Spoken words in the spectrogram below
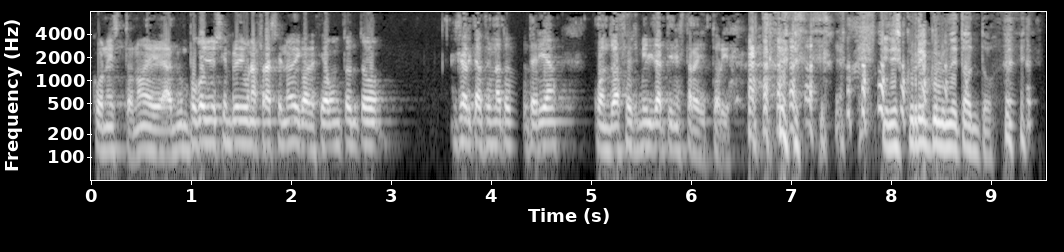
con esto, ¿no? Eh, un poco yo siempre digo una frase, ¿no? Y cuando decía un tonto, es el que hace una tontería, cuando haces mil ya tienes trayectoria. tienes currículum de tonto.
